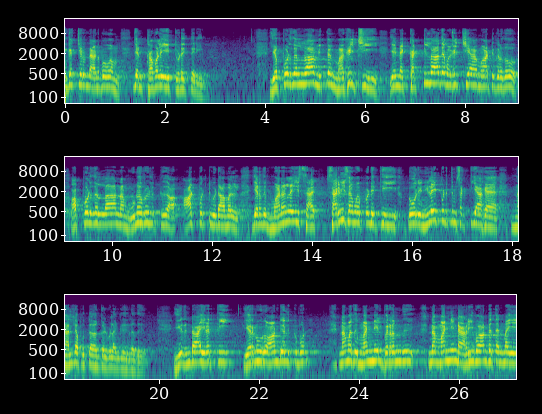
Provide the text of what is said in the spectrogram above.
மிகச்சிறந்த அனுபவம் என் கவலையை துடைத்தறியும் எப்பொழுதெல்லாம் மிக்க மகிழ்ச்சி என்னை கட்டில்லாத மகிழ்ச்சியாக மாட்டுகிறதோ அப்பொழுதெல்லாம் நம் உணர்வுகளுக்கு ஆட்பட்டு விடாமல் எனது மனலை ச சரிசமப்படுத்தி ஒரு நிலைப்படுத்தும் சக்தியாக நல்ல புத்தகங்கள் விளங்குகிறது. இரண்டாயிரத்தி இருநூறு ஆண்டுகளுக்கு முன் நமது மண்ணில் பிறந்து நம் மண்ணின் அறிவார்ந்த தன்மையை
